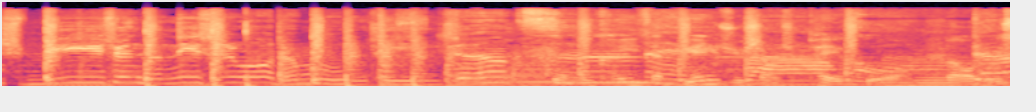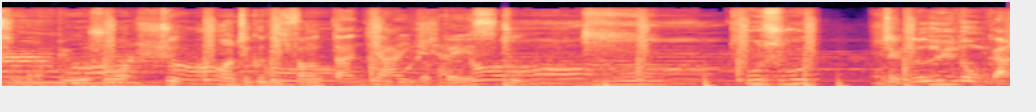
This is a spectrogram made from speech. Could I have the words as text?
我。们可以在编曲上去配合，明白我意思吗？比如说，就哦这个地方单加一个贝斯，就突出整个律动感。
